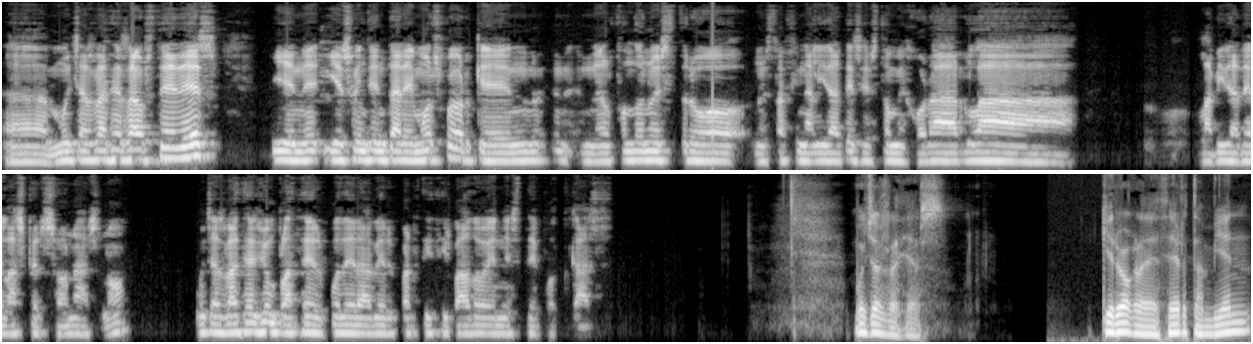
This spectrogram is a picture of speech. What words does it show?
Ah, muchas gracias a ustedes y, y eso intentaremos porque en, el fondo nuestro, nuestra finalidad es esto, mejorar la, la vida de las personas, ¿no? Muchas gracias y un placer poder haber participado en este podcast. Muchas gracias. Quiero agradecer también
